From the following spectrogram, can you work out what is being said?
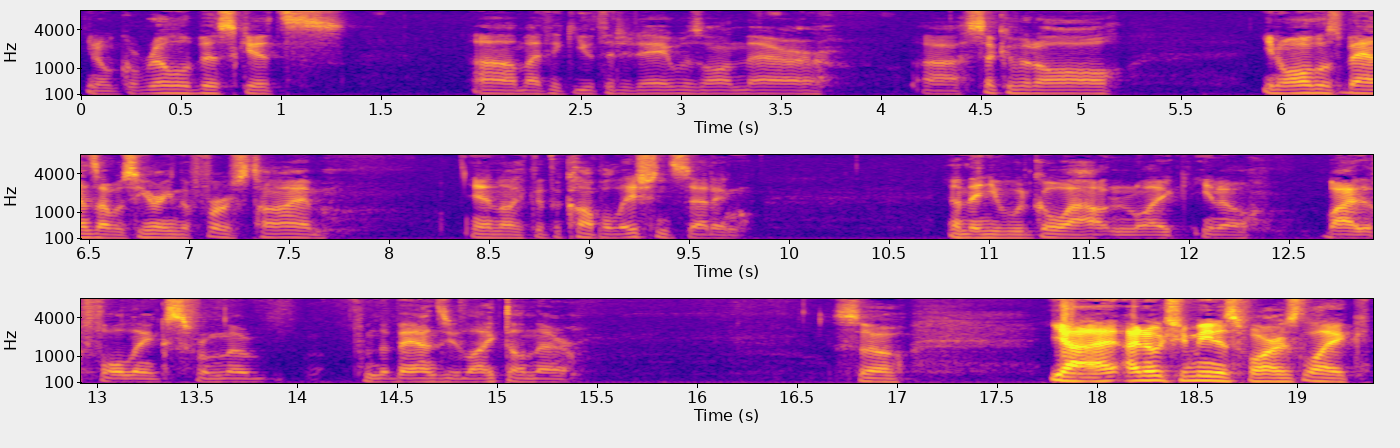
you know, Gorilla Biscuits. Um, I think Youth of Today was on there. Uh, Sick of It All. You know, all those bands I was hearing the first time, and like the compilation setting, and then you would go out and like you know buy the full links from the from the bands you liked on there. So, yeah, I, I know what you mean as far as like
